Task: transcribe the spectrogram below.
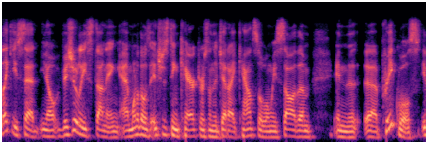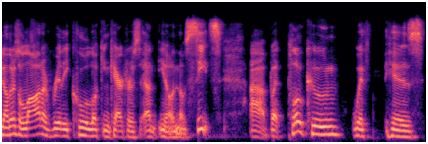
like you said, you know, visually stunning and one of those interesting characters on the Jedi Council when we saw them in the uh, prequels. You know, there's a lot of really cool looking characters, uh, you know, in those seats. Uh, but Plo Koon with his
